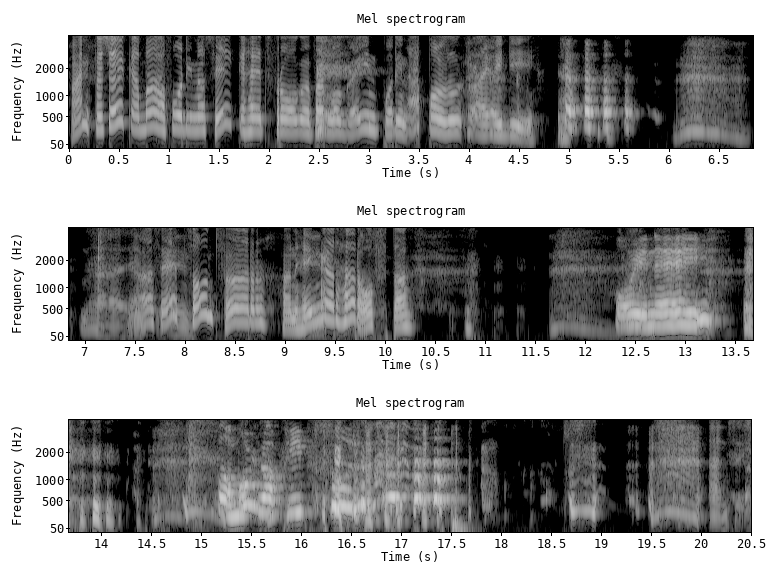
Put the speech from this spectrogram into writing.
Han försöker bara få dina säkerhetsfrågor för att logga in på din Apple ID. Nej, Jag har sett inte- sånt förr. Han hänger här ofta. Oj nej! Vad många pizzor! Ansi.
